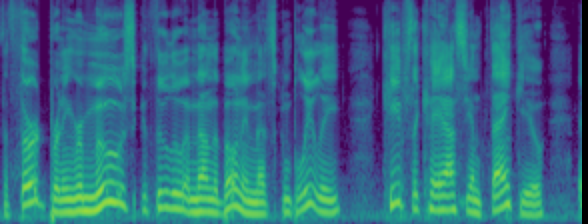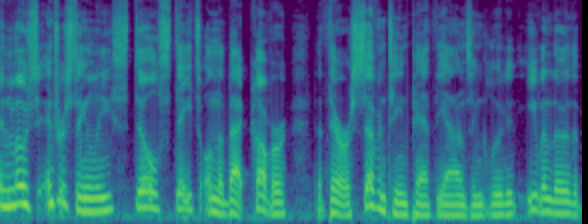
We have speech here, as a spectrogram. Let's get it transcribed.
The third printing removes the Cthulhu and Melniboné myths completely keeps the Chaosium thank you, and most interestingly, still states on the back cover that there are 17 pantheons included, even though the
